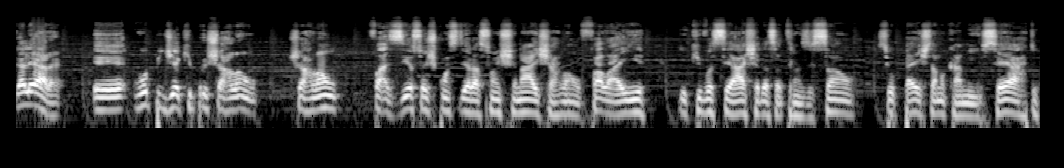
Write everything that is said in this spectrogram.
Galera, é, vou pedir aqui pro Charlão. Charlão, fazer suas considerações finais, Charlão. Fala aí do que você acha dessa transição, se o pé está no caminho certo,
